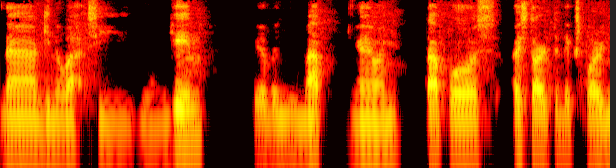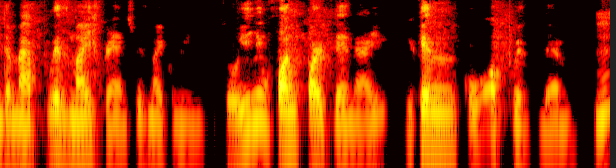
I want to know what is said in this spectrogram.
na ginawa si yung game. We have a new map ngayon. Tapos, I started exploring the map with my friends, with my community. So, yun yung fun part na you you can co-op with them. Mm,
